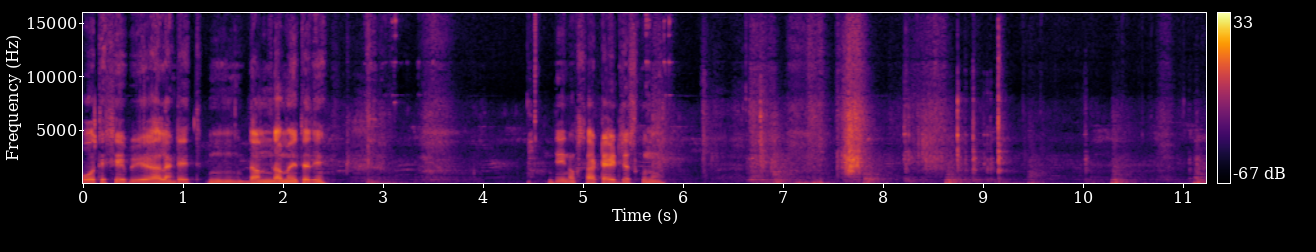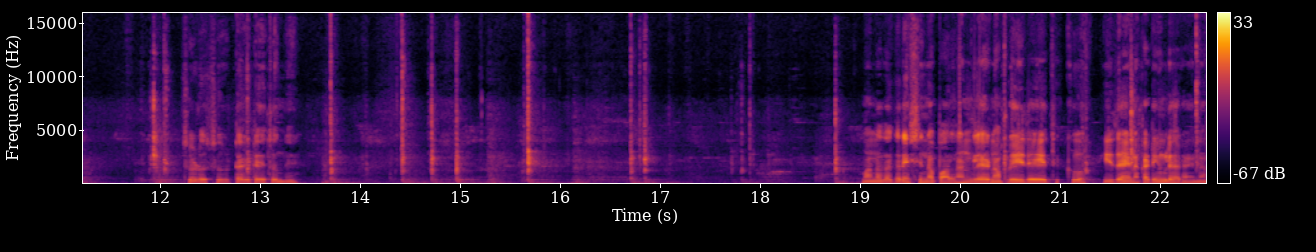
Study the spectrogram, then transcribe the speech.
పోతే సేపు ఇవ్వాలంటే దమ్ దమ్ అవుతుంది. దీన్ని ఒకసారి టైట్ చేసుకుందాం. చూడొచ్చు టైట్ అవుతుంది మన దగ్గర ఈ చిన్నపాలన లేనప్పుడు ఇదే ఎత్తుక్కు ఇదైనా కటింగ్ లేరు అయినా.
